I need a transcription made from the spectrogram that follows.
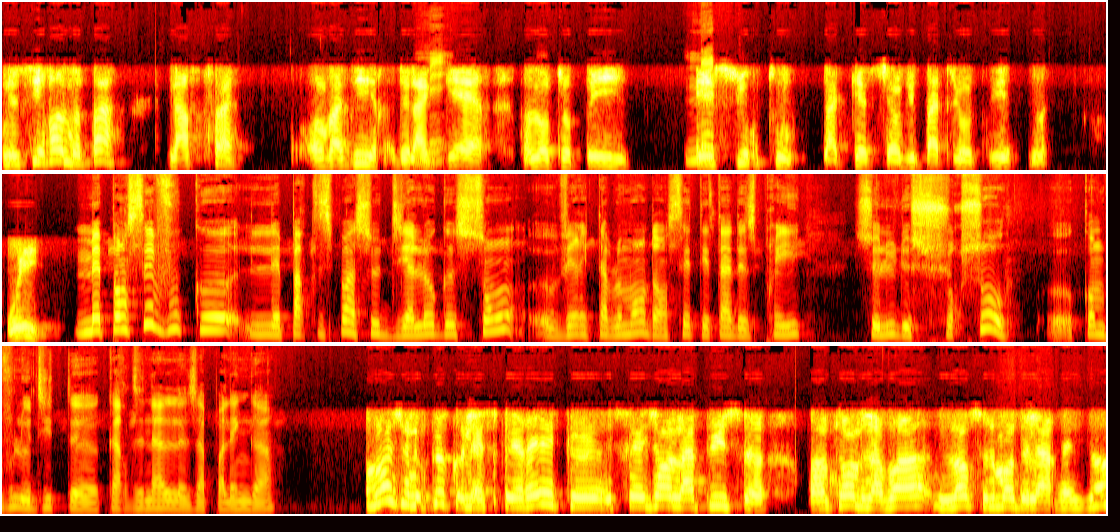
ne s'y rendent pas. La faim, on va dire, de la guerre dans notre pays et surtout la question du patriotisme. Oui. Mais pensez-vous que les participants à ce dialogue sont euh, véritablement dans cet état d'esprit, celui de sursaut, euh, comme vous le dites, euh, cardinal Zapalenga? Moi, je ne peux que l'espérer que ces gens-là puissent entendre la voix non seulement de la raison,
